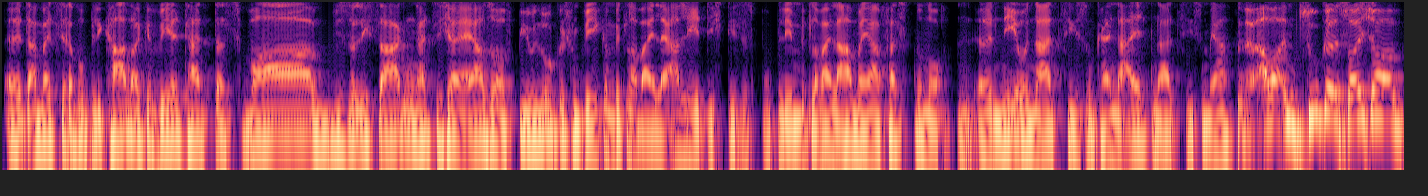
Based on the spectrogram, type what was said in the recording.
äh, damals die Republikaner gewählt hat. Das war, wie soll ich sagen, hat sich ja eher so auf biologischem Wege mittlerweile erledigt, dieses Problem. Mittlerweile haben wir ja fast nur noch äh, Neonazis und keine Altnazis mehr. Aber im Zuge solcher,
